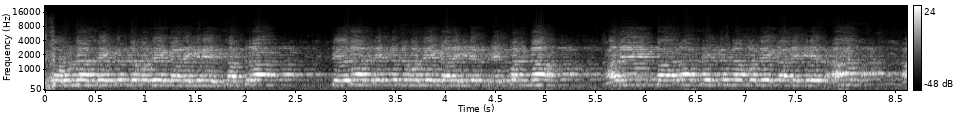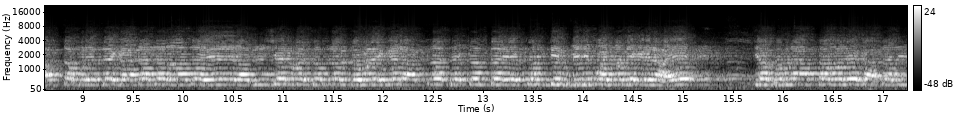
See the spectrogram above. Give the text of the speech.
चौदा सेकंदमध्ये गाडी गेले सतरा तेरा सेकंदमध्ये गाडी गेले त्रेपन्न आणि बारा सेकंदमध्ये गाडी गेले आठ. आतापर्यंत गाठाचा राजा हे राजेश्वर वसंतराव जवळेकर अकरा सेकंद एकोणतीस मिली पॉईंटमध्ये गेले आहे. ज्याप्रमाणे आतामध्ये घाटाची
